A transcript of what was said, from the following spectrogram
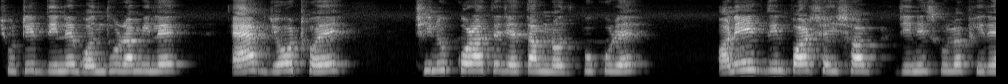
ছুটির দিনে বন্ধুরা মিলে একজোট হয়ে ঝিনুক কোড়াতে যেতাম নদ পুকুরে অনেক দিন পর সেই সব জিনিসগুলো ফিরে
